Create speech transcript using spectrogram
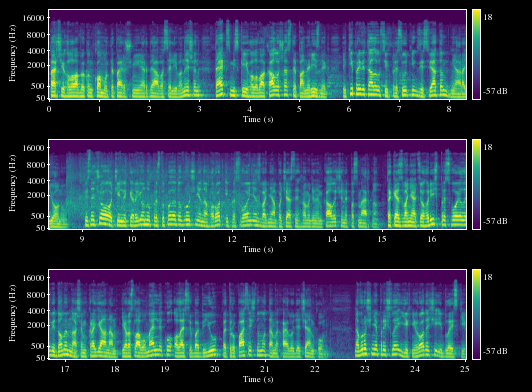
перший голова виконкому теперішньої РДА Василь Іванишин та екс-міський голова Калуша Степан Різник, які привітали усіх присутніх зі святом Дня району. Після чого очільники району приступили до вручення нагород і присвоєння звання почесних громадянин Калущини посмертно. Таке звання цьогоріч присвоїли відомим нашим краянам Ярославу Мельнику, Олесю Бабію, Петру Пасічному та Михайлу Дяченку. На вручення прийшли їхні родичі і близькі.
